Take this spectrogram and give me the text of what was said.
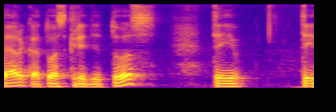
perka tuos kreditus, tai, tai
